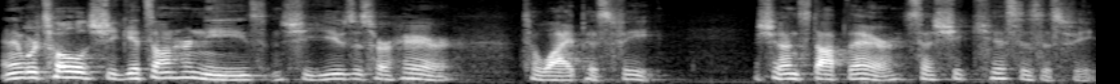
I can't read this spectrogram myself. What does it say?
And then we're told she gets on her knees and she uses her hair to wipe his feet. She doesn't stop there. Says she kisses his feet.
